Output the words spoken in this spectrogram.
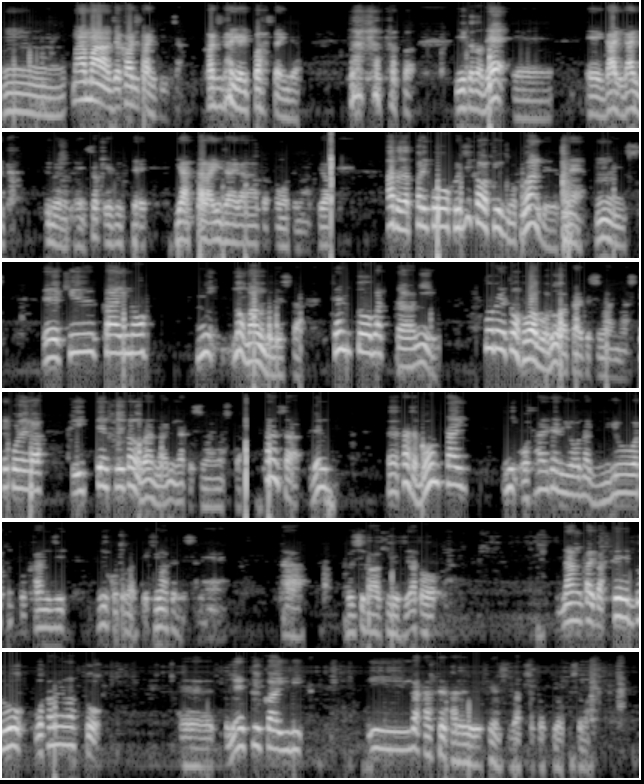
うーん。まあまあ、じゃあ、カジタニでいいじゃん。カジタニがいっぱい走ったらいいんだよ。さっさっさっさ。いうことで、えー、えー、ガリガリと、梅野選手を削ってやったらいいんじゃないかなと思ってますよ。あと、やっぱりこう、藤川球児も不安定ですね。うん。えー、9回の、に、のマウンドでした。先頭バッターに、ストレートのフォアボールを与えてしまいまして、これが1点追加のランナーになってしまいました。三者連、三者凡退に抑えれるような技量はちょっと感じることができませんでしたね。さあ、吉川球児、あと、何回かセーブを収めますと、えー、っと、迷宮会入りが達成される選手だったと記憶してます。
